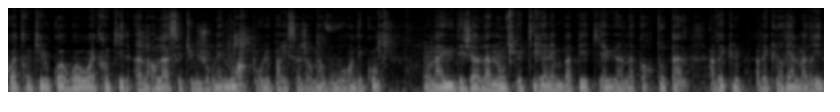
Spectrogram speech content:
quoi, tranquille ou quoi? Ouais, ouais, tranquille. Alors là, c'est une journée noire pour le Paris Saint-Germain. Vous vous rendez compte? On a eu déjà l'annonce de Kylian Mbappé qui a eu un accord total avec le, Real Madrid.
